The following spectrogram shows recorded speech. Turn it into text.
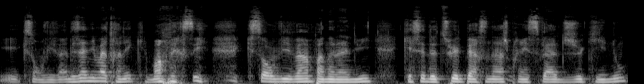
et qui sont vivants, des animatroniques, bon merci, qui sont vivants pendant la nuit, qui essaient de tuer le personnage principal du jeu qui est nous.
